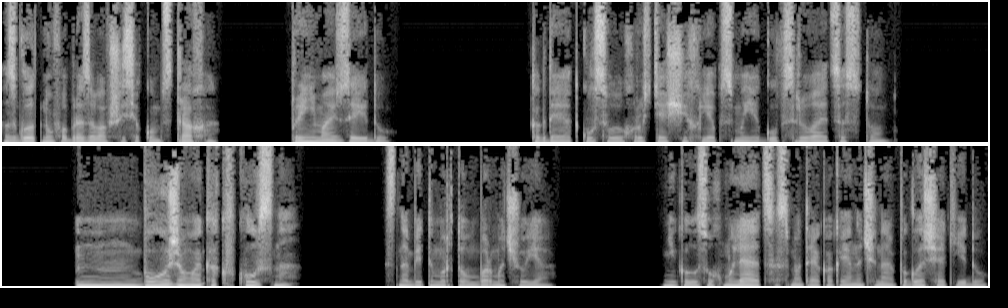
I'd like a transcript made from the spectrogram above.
Сглотнув образовавшийся ком страха, принимаюсь за еду. Когда я откусываю хрустящий хлеб, с моих губ срывается стон. «Ммм, боже мой, как вкусно!» С набитым ртом бормочу я. Николас ухмыляется, смотря как я начинаю поглощать еду.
